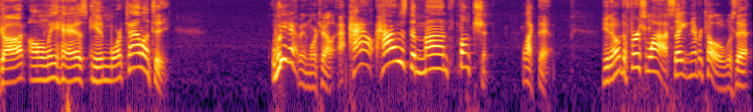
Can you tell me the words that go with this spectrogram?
God only has immortality. We have immortality. How, how does the mind function like that? You know, the first lie Satan ever told was that,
